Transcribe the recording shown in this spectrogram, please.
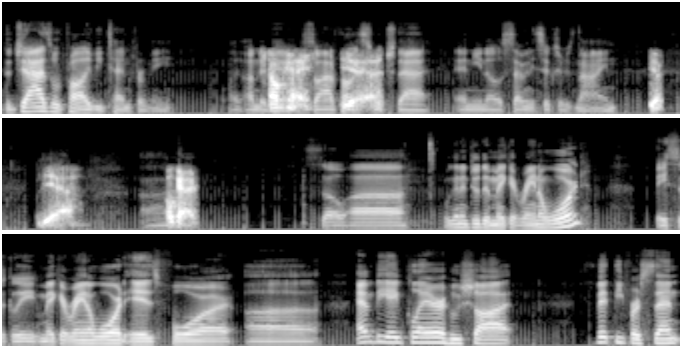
The Jazz would probably be ten for me, like under. Okay, So I'd probably yeah. switch that, and you know, 76ers nine. Yep. Yeah. Uh, Okay. So uh, we're gonna do the Make It Rain award. Basically, Make It Rain award is for uh, NBA player who shot 50%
